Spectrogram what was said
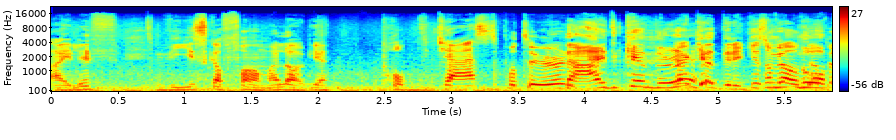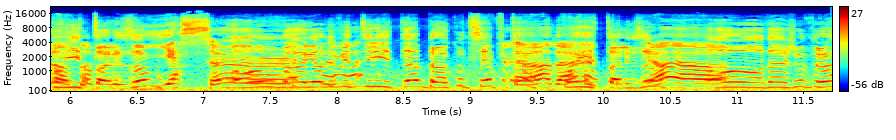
Eilif, vi skal faen meg lage podcast på turen. Nei, kødder du? Jeg kødder ikke, som vi alltid Nå har på hytta, liksom? Yes, sir! Oh my god, det blir drita. Bra konsept. Ja, det er på hytta, liksom. Ja, ja. Oh, det er så bra.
